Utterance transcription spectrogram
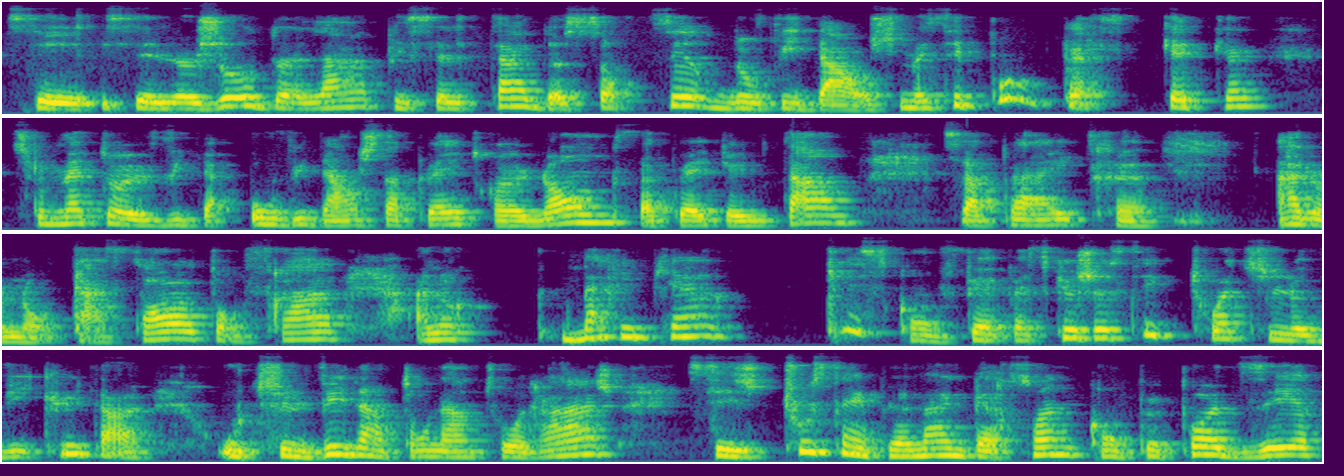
c'est le jour de l'an, puis c'est le temps de sortir nos vidages. Mais c'est pas parce que quelqu'un, tu peux mettre un au vidange. Ça peut être un oncle, ça peut être une tante, ça peut être, I don't know, ta soeur, ton frère. Alors, Marie-Pierre, qu'est-ce qu'on fait? Parce que je sais que toi, tu l'as vécu ou tu le vis dans ton entourage. C'est tout simplement une personne qu'on ne peut pas dire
